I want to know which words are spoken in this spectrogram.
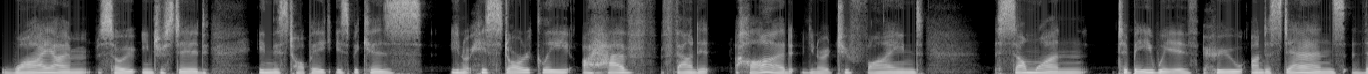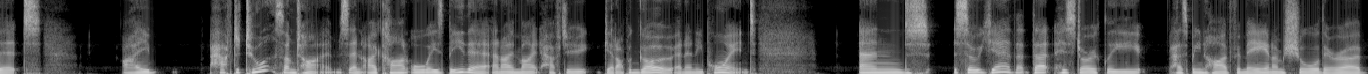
why I'm so interested in this topic is because, you know, historically, I have found it hard, you know, to find someone to be with who understands that I have to tour sometimes and I can't always be there and I might have to get up and go at any point. And so, yeah, that, that historically has been hard for me. And I'm sure there are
